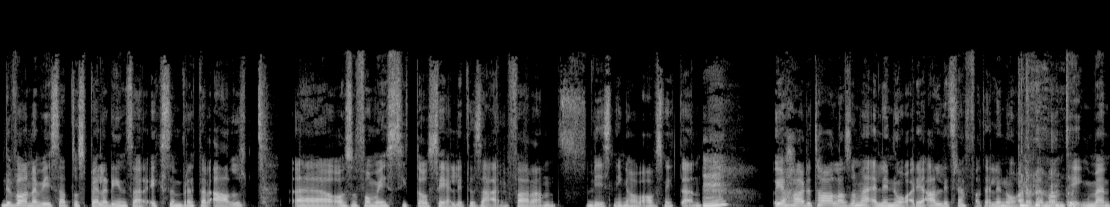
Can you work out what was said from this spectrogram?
Det var när vi satt och spelade in så här, Exen berättar allt. Eh, och så får man sitta och se lite så här förhandsvisning av avsnitten. Mm. Och jag hörde talas om här Elinor. Jag har aldrig träffat Elinor eller någonting. men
